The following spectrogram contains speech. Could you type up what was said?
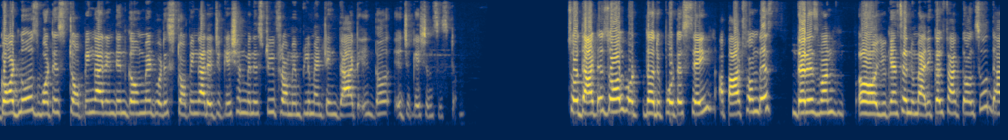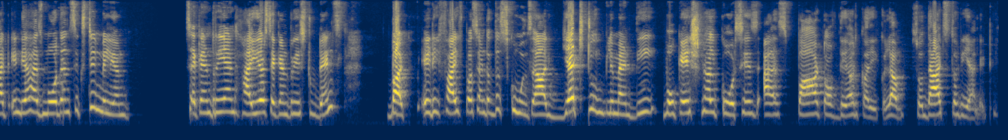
God knows what is stopping our Indian government, what is stopping our education ministry from implementing that in the education system. So that is all what the report is saying. Apart from this, there is one, uh, you can say numerical fact also that India has more than 60 million secondary and higher secondary students. But 85% of the schools are yet to implement the vocational courses as part of their curriculum. So that's the reality.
